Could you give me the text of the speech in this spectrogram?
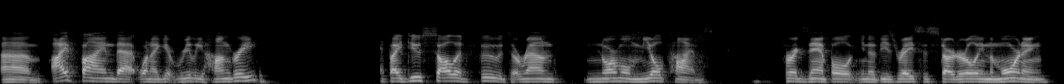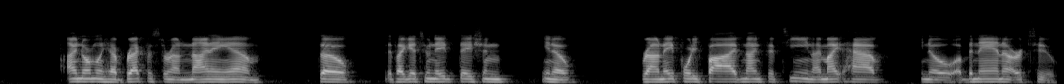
Um, I find that when I get really hungry, if I do solid foods around normal meal times, for example, you know these races start early in the morning. I normally have breakfast around 9 a.m. So if I get to an aid station, you know, around 8:45, 9:15, I might have you know a banana or two.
